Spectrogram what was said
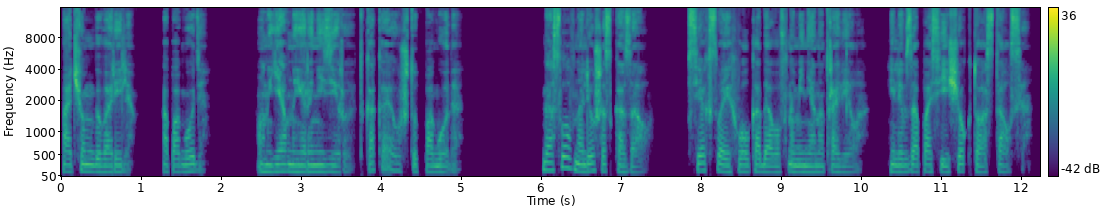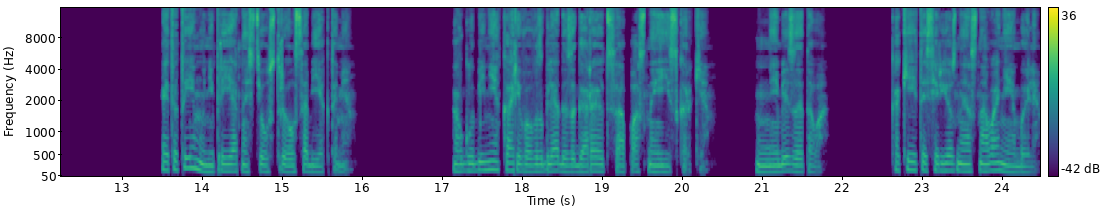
О чем говорили? О погоде? Он явно иронизирует. Какая уж тут погода. Дословно Лёша сказал. Всех своих волкодавов на меня натравила. Или в запасе еще кто остался. Это ты ему неприятности устроил с объектами. В глубине карего взгляда загораются опасные искорки. Не без этого. Какие-то серьезные основания были.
